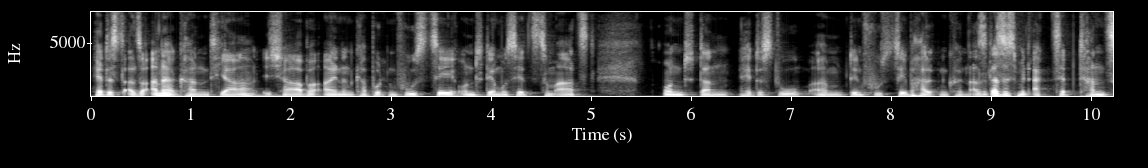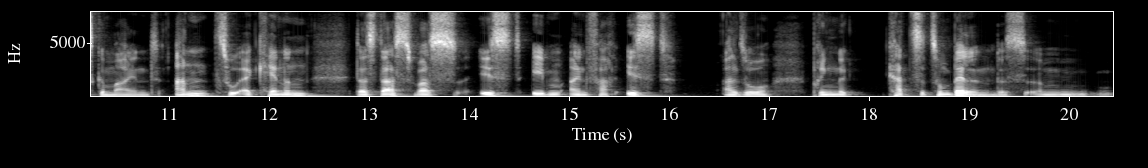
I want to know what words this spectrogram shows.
hättest also anerkannt, ja, ich habe einen kaputten Fußzeh und der muss jetzt zum Arzt. Und dann hättest du ähm, den Fußzeh behalten können. Also das ist mit Akzeptanz gemeint. Anzuerkennen, dass das, was ist, eben einfach ist. Also bring eine Katze zum Bellen. Das ähm,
